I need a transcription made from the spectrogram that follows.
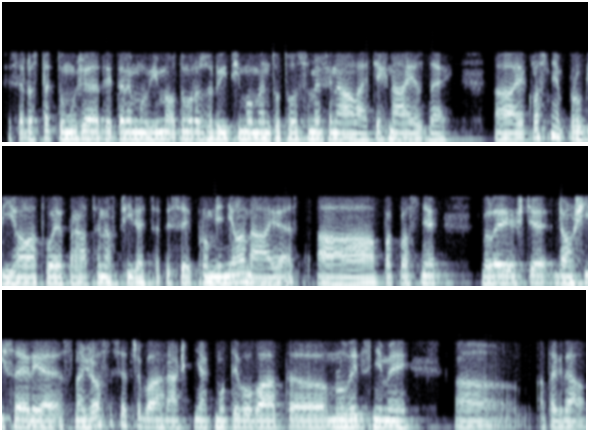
Chci se dostat k tomu, že teď tady mluvíme o tom rozhodujícím momentu toho semifinále, těch nájezdech. Jak vlastně probíhala tvoje práce na střídačce? Ty jsi proměnila nájezd a pak vlastně byly ještě další série. Snažila jsi se třeba hráčky nějak motivovat, mluvit s nimi, a tak dále.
